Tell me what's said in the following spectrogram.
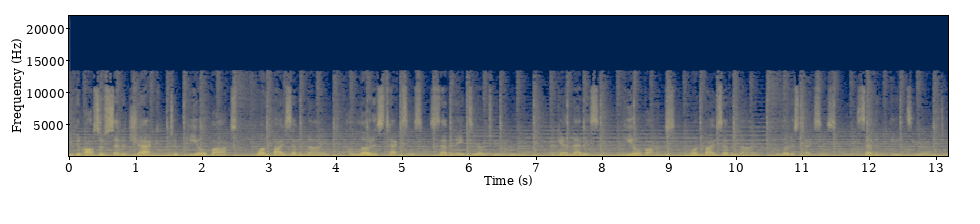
You can also send a check to P.O. Box 1579, Helotes, Texas 78023. Again, that is P.O. Box 1579, Helotes, Texas 78023.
